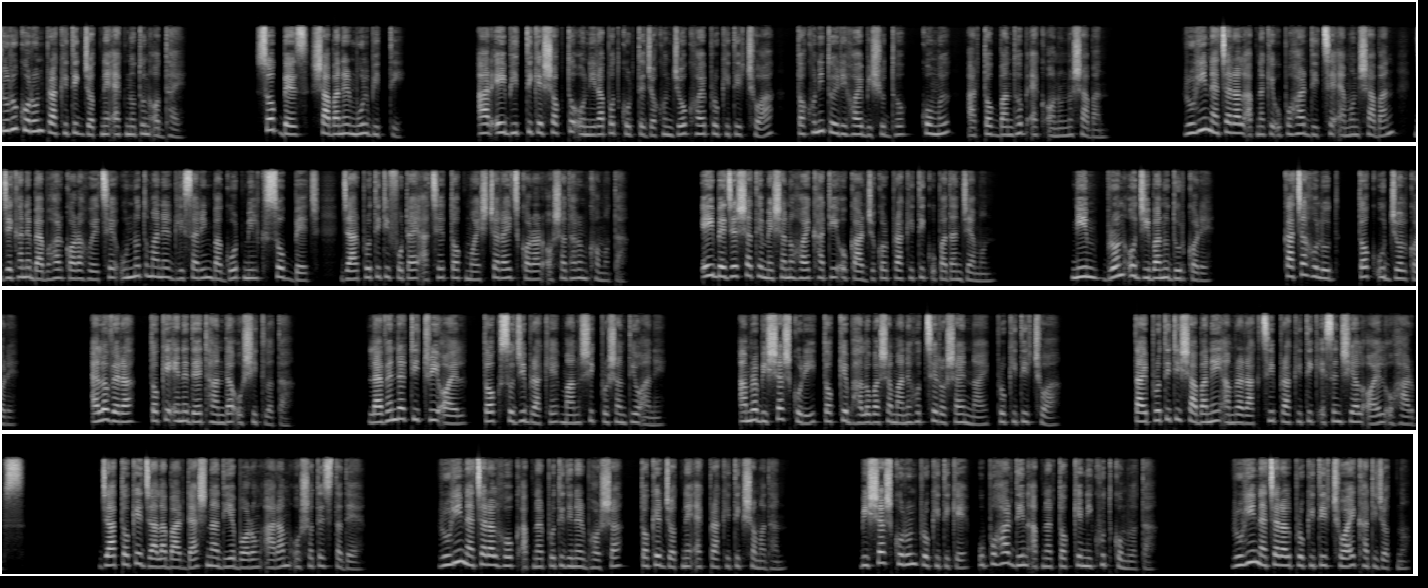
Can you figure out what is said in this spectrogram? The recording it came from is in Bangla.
শুরু করুন প্রাকৃতিক যত্নে এক নতুন অধ্যায়। সোপ বেজ সাবানের মূল ভিত্তি। আর এই ভিত্তিকে শক্ত ও নিরাপদ করতে যখন যোগ হয় প্রকৃতির ছোঁয়া, তখনই তৈরি হয় বিশুদ্ধ, কোমল আর ত্বকবান্ধব এক অনন্য সাবান। রুহি ন্যাচারাল আপনাকে উপহার দিচ্ছে এমন সাবান যেখানে ব্যবহার করা হয়েছে উন্নতমানের গ্লিসারিন বা গোট মিল্ক সোপ বেজ, যার প্রতিটি ফোটায় আছে ত্বক ময়েশ্চারাইজ করার অসাধারণ ক্ষমতা। এই বেজের সাথে মেশানো হয় খাঁটি ও কার্যকর প্রাকৃতিক উপাদান যেমন নিম, ব্রণ ও জীবাণু দূর করে। কাঁচা হলুদ, ত্বক উজ্জ্বল করে। অ্যালোভেরা ত্বকে এনে দেয় ঠান্ডা ও শীতলতা। ল্যাভেন্ডার টি ট্রি অয়েল, ত্বক সজীব রাখে, মানসিক প্রশান্তিও আনে। আমরা বিশ্বাস করি, ত্বককে ভালোবাসা মানে হচ্ছে রসায়ন নয়, প্রকৃতির ছোঁয়া। তাই প্রতিটি সাবানেই আমরা রাখছি প্রাকৃতিক এসেনশিয়াল অয়েল ও হার্বস। যা তোকে জ্বালাবার ড্যাশ না দিয়ে বরং আরাম ও সতেজতা দেয়। রুহি ন্যাচারাল হোক আপনার প্রতিদিনের ভরসা, ত্বকের যত্নে এক প্রাকৃতিক সমাধান। বিশ্বাস করুন প্রকৃতিকে, উপহার দিন আপনার ত্বককে নিখুঁত কোমলতা। রুহি ন্যাচারাল প্রকৃতির ছোঁয়ায় খাঁটি যত্ন।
